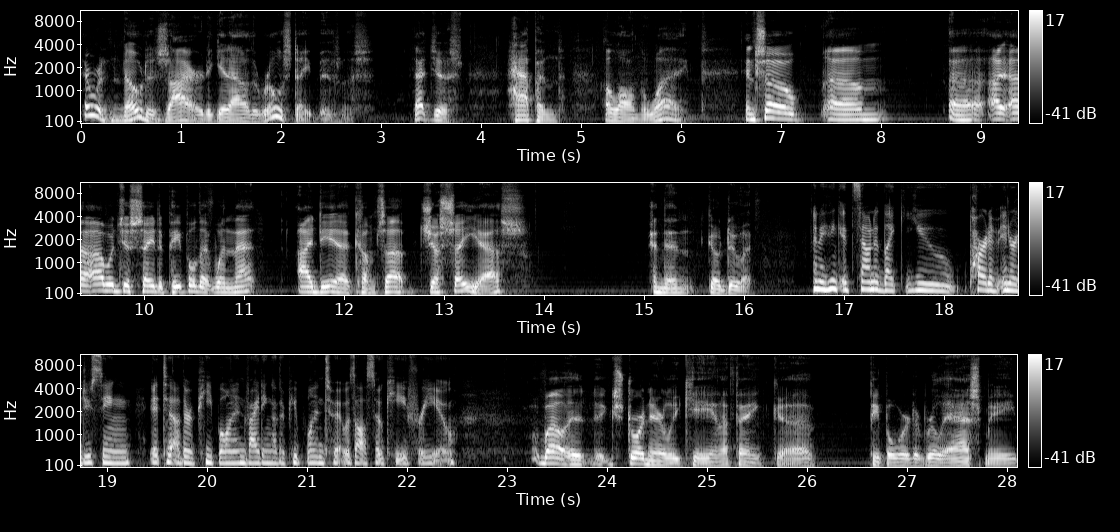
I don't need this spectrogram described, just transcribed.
there was no desire to get out of the real estate business. That just happened along the way. And so um, uh, I, I would just say to people that when that idea comes up, just say yes and then go do it. And I think it sounded like you, part of introducing it to other people and inviting other people into it was also key for you. Well, it, extraordinarily key. And I think uh, people were to really ask me,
